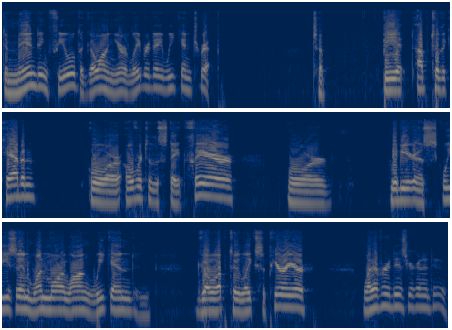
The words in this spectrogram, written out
demanding fuel to go on your Labor Day weekend trip. To be it up to the cabin or over to the state fair or maybe you're going to squeeze in one more long weekend and go up to Lake Superior. Whatever it is you're going to do.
